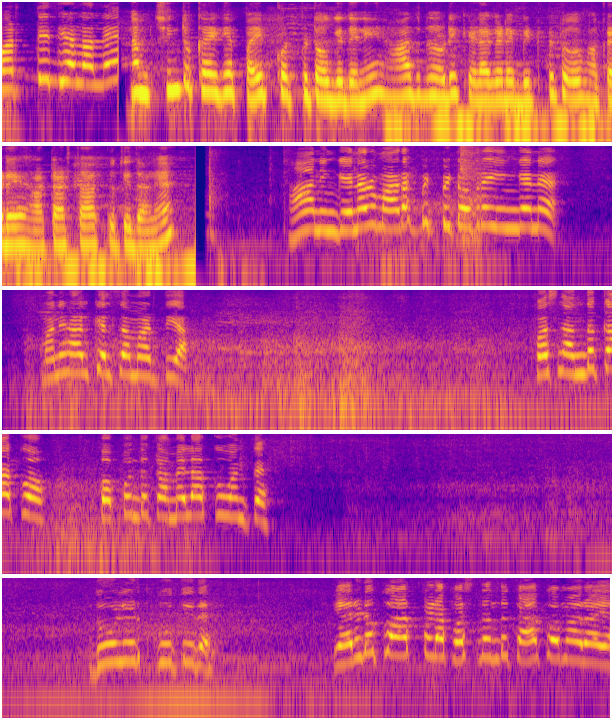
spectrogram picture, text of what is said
ಬರ್ತಿದ್ಯಲ್ಲೇ ನಮ್ ಚಿಂಟು ಕೈಗೆ ಪೈಪ್ ಕೊಟ್ಬಿಟ್ಟು ಹೋಗಿದ್ದೀನಿ. ಆದ್ರೂ ನೋಡಿ ಕೆಳಗಡೆ ಬಿಟ್ಬಿಟ್ಟು ಆ ಕಡೆ ಆಟ ಆಡ್ತಾ ಕೂತಿದ್ದಾನೆ. ಹಾ ನಿಂಗೆ ಏನಾದ್ರು ಮಾಡಕ್ ಬಿಟ್ಬಿಟ್ಟು ಹೋದ್ರೆ ಹಿಂಗೇನೆ. ಮನೆ ಹಾಳು ಕೆಲಸ ಮಾಡ್ತೀಯ? ಫಸ್ಟ್ ನಂದಕ್ಕೆ ಹಾಕು ಪಪ್ಪಂದಕ್ಕೆ ಆಮೇಲೆ ಹಾಕುವಂತೆ. ಧೂಳು ಹಿಡ್ದು ಕೂತಿದೆ. ಎರಡಕ್ಕೂ ಹಾಕ್ಬೇಡ ಫಸ್ಟ್ ನಂದಕ್ಕೆ ಹಾಕೋ ಮಾರಾಯ.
